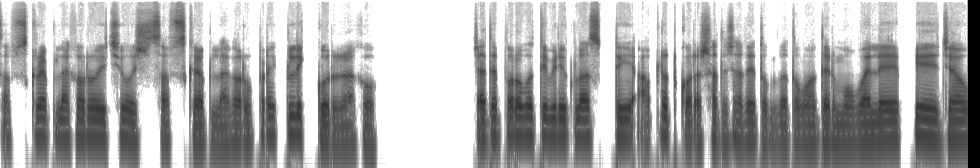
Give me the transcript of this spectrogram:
সাবস্ক্রাইব লেখা রয়েছে, ওই সাবস্ক্রাইব লেখার উপরে ক্লিক করে রাখো। যাতে পরবর্তী ভিডিও ক্লাসটি আপলোড করার সাথে সাথে তোমরা তোমাদের মোবাইলে পেয়ে যাও।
